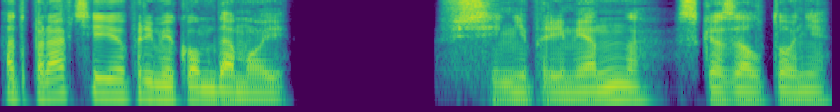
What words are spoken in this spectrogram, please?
отправьте ее прямиком домой». «Все непременно», — сказал Тони.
